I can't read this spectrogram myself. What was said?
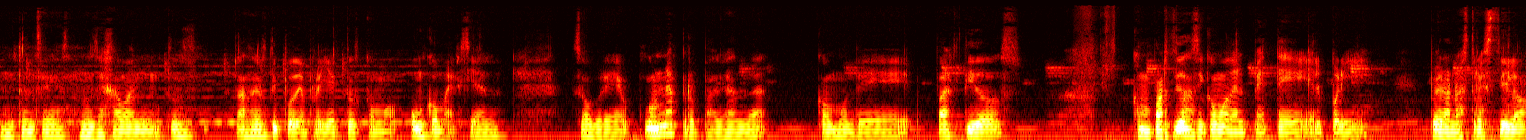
Entonces nos dejaban pues, hacer tipo de proyectos como un comercial sobre una propaganda como de partidos, como partidos así como del PT, el PRI, pero a nuestro estilo.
